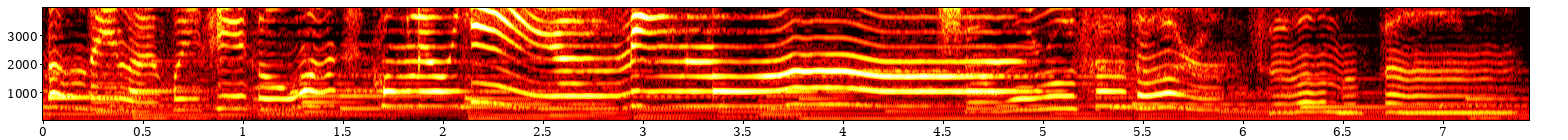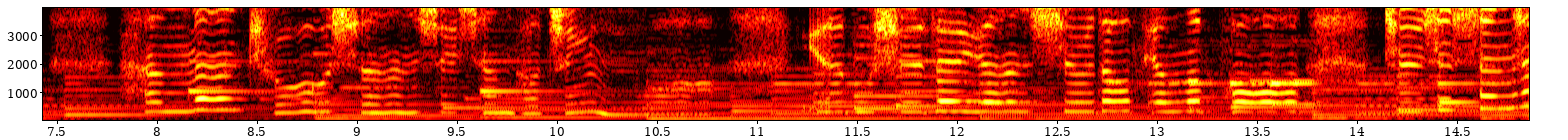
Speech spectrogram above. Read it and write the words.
南北来回几个弯，空留一人零乱。像我如此的人怎么办？寒门出身，谁想靠近我？只是甚至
